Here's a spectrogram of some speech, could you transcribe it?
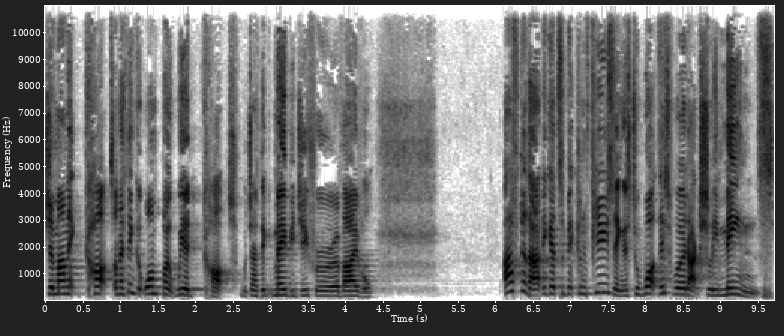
Germanic kot, and I think at one point we had kot, which I think may be due for a revival. After that, it gets a bit confusing as to what this word actually means.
